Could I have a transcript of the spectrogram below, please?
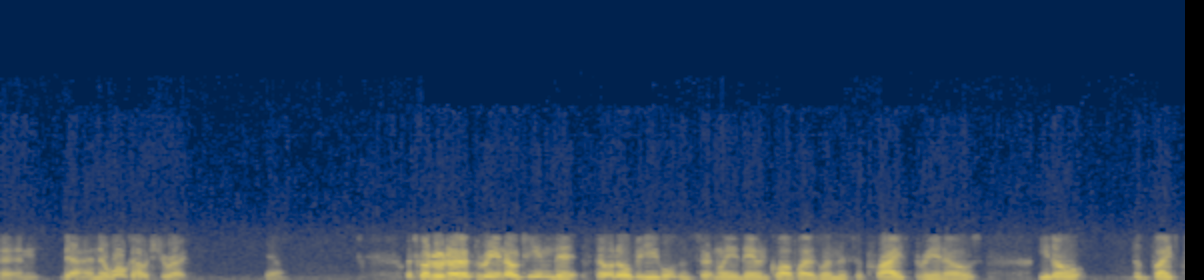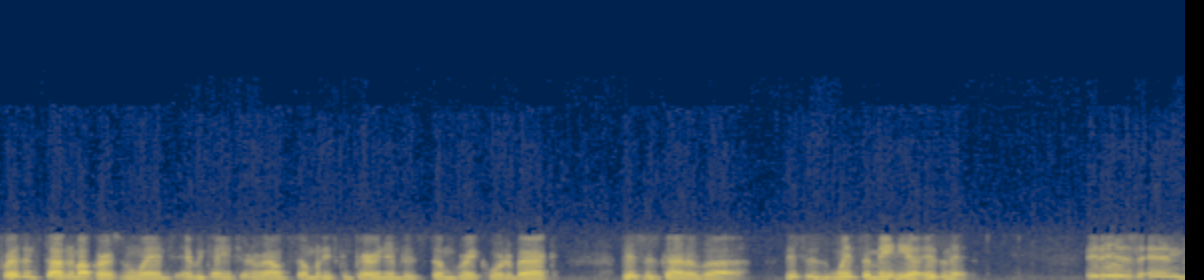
And yeah, and they're well coached. You're right. Yeah. Let's go to another three and zero oh team, the Philadelphia Eagles, and certainly they would qualify as one of the surprise three and O's. You know, the vice president's talking about Carson Wentz. Every time you turn around, somebody's comparing him to some great quarterback. This is kind of uh, this is Wentzmania, isn't it? It is, and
